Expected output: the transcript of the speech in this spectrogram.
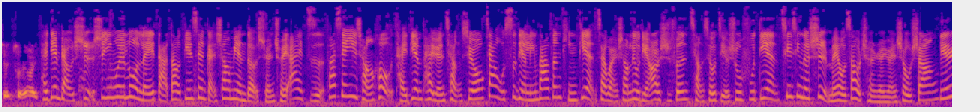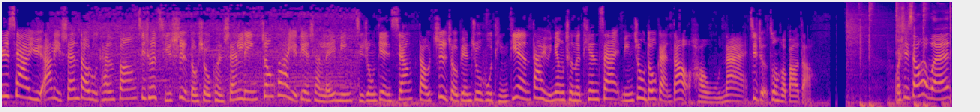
悬垂爱。台电表示，是因为落雷打到电线杆上面的悬垂爱子，发现异常后，台电派员抢修。下午四点零八分停电，在晚上六点二十分抢修结束复电。庆幸的是，没有造成人员受伤。连日下雨，阿里山道路坍方，汽车骑士都受困山林。彰化也电闪雷鸣，集中电箱，导致周边住户停电。大雨酿成的天灾，民众都感到好无奈。记者综合报道。我是肖慧文，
